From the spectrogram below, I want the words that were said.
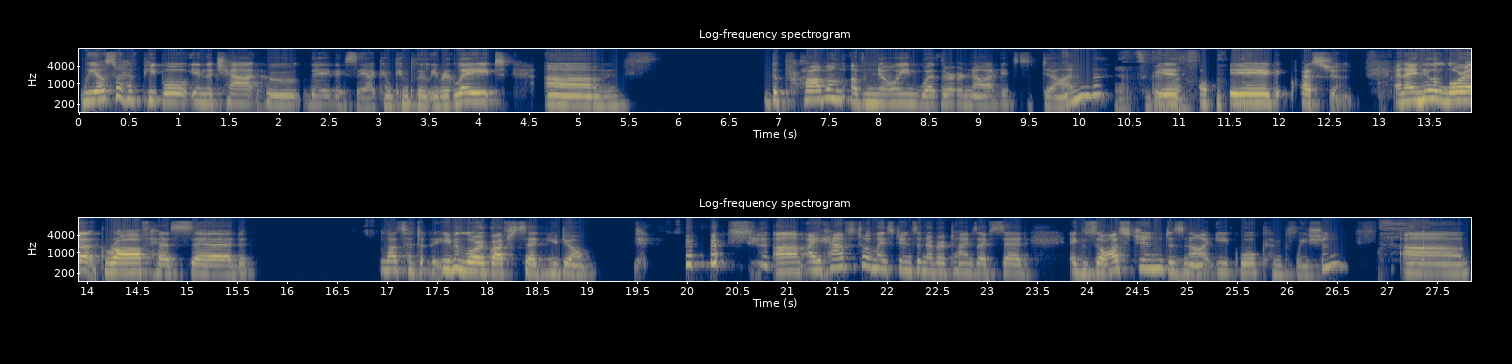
we also have people in the chat who they they say I can completely relate. Um, the problem of knowing whether or not it's done Yeah, it's a is one. a big question. And I know Lauren Groff has said lots of even Lauren Groff said you don't. um, I have told my students a number of times. I've said exhaustion does not equal completion, um,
